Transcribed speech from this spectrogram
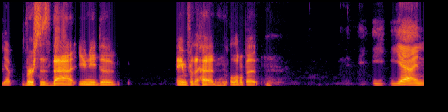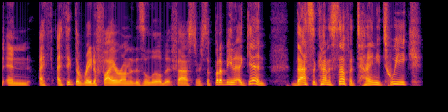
Yep. Versus that, you need to aim for the head a little bit. Yeah and and I, th- I think the rate of fire on it is a little bit faster and stuff but i mean again that's the kind of stuff a tiny tweak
